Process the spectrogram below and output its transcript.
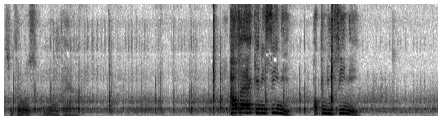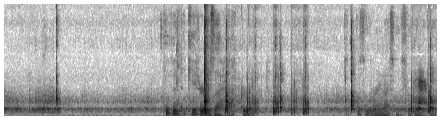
So there was one there. How the heck can he see me? How can you see me? The Vindicator is a hacker. That wasn't very nice, Mr. Vindicator.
